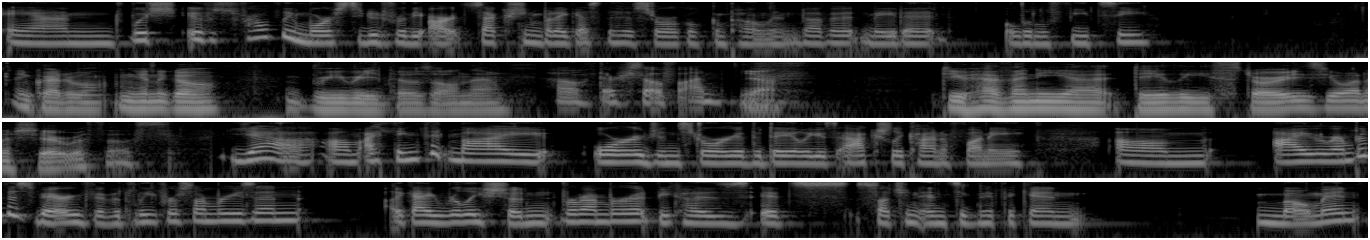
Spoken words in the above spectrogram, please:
and which it was probably more suited for the art section, but I guess the historical component of it made it a little featsy. Incredible. I'm gonna go reread those all now. Oh, they're so fun. Yeah. Do you have any uh, daily stories you want to share with us? Yeah, um, I think that my origin story of the daily is actually kind of funny. Um, I remember this very vividly for some reason. Like, I really shouldn't remember it because it's such an insignificant moment,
